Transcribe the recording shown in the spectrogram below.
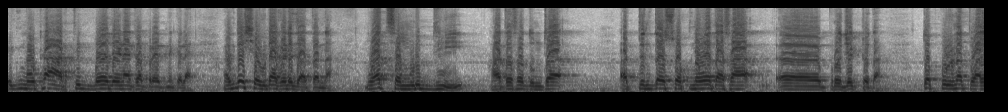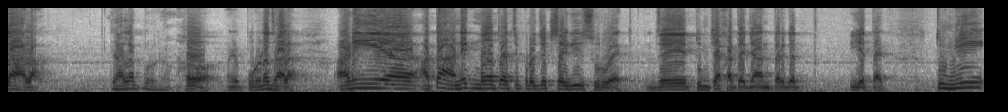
एक मोठा आर्थिक बळ देण्याचा प्रयत्न केलाय. अगदी शेवटाकडे जाताना मुळात समृद्धी हा तसा तुमचा अत्यंत स्वप्नवत असा प्रोजेक्ट होता. तो पूर्णत्वाला आला. झाला पूर्ण. हो म्हणजे पूर्ण झाला. आणि आता अनेक महत्त्वाचे प्रोजेक्ट्सही सुरू आहेत जे तुमच्या खात्याच्या अंतर्गत येत आहेत. तुम्ही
